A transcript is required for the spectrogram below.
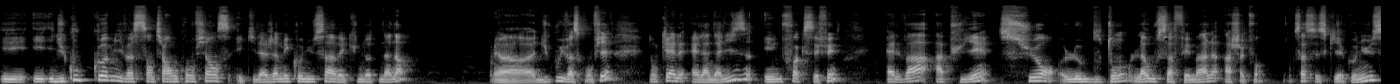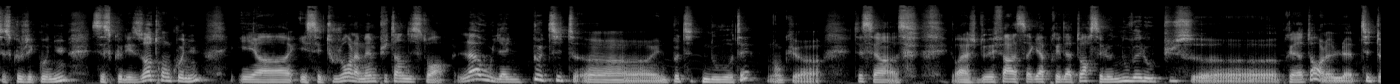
et, du coup, comme il va se sentir en confiance et qu'il a jamais connu ça avec une autre nana, euh, du coup, il va se confier. Donc elle, elle analyse, et une fois que c'est fait, elle va appuyer sur le bouton là où ça fait mal à chaque fois. Donc ça, c'est ce qu'il a connu, c'est ce que j'ai connu, c'est ce que les autres ont connu, et, euh, c'est toujours la même putain d'histoire. Là où il y a une petite, euh, une petite nouveauté, donc euh, tu sais, c'est un, je devais faire la saga Predator, c'est le nouvel opus Predator, la, petite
